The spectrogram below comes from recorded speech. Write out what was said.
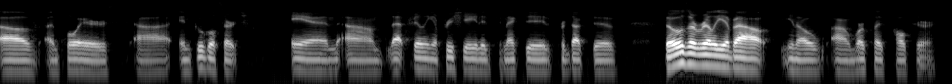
of employers uh, in Google search, and um, that feeling appreciated, connected, productive. Those are really about you know um, workplace culture.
